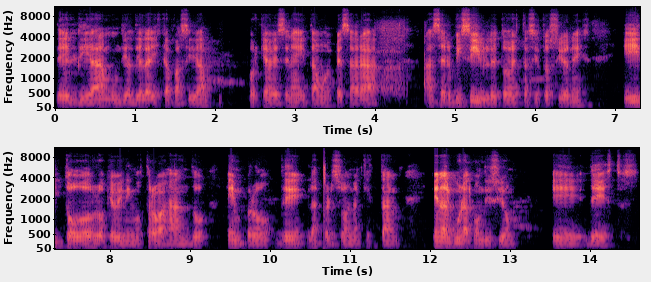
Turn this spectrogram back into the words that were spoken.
del Día Mundial de la Discapacidad, porque a veces necesitamos empezar a, hacer visible todas estas situaciones y todo lo que venimos trabajando en pro de las personas que están en alguna condición eh, de estas.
